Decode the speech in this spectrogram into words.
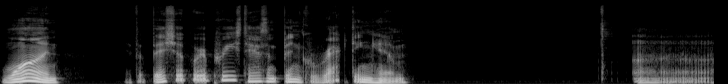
one, if a bishop or a priest hasn't been correcting him, uh,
